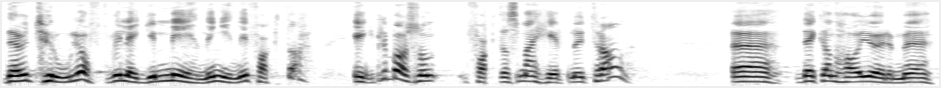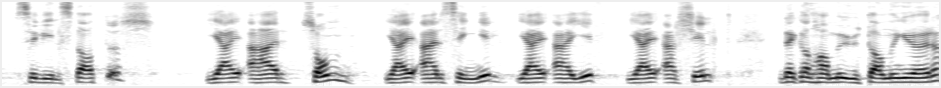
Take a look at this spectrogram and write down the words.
Det er utrolig ofte vi legger mening inn i fakta. Egentlig bare sånn fakta som er helt nøytral. Eh, det kan ha å gjøre med sivilstatus. Jeg er sånn. Jeg er singel, jeg er gift, jeg er skilt. Det kan ha med utdanning å gjøre,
